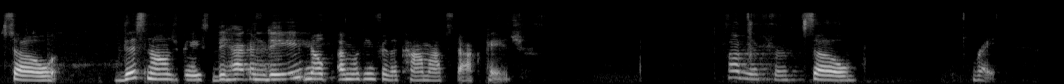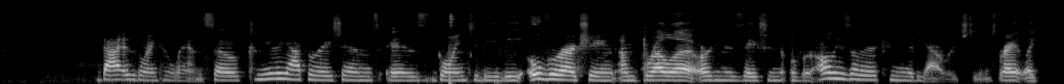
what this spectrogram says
So this knowledge base. The HackMD? Nope, I'm looking for the CommOps doc page. Oh, yeah, sure. So, right. That is going to land. So community operations is going to be the overarching umbrella organization over all these other community outreach teams, right? Like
